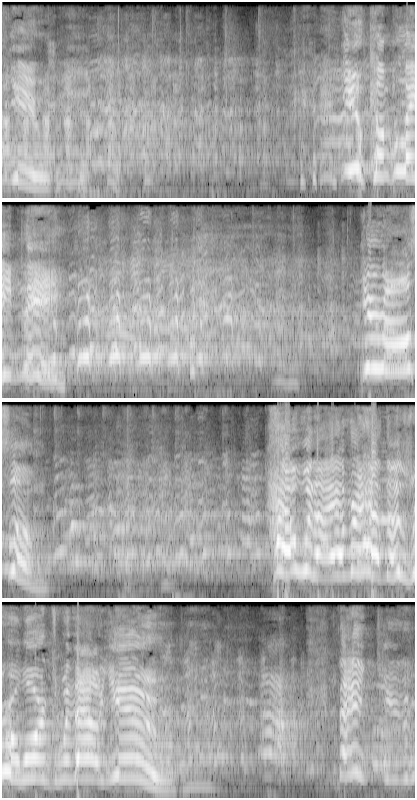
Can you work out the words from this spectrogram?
love you. You complete me. You're awesome. How would I ever have those rewards without you? Thank you.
